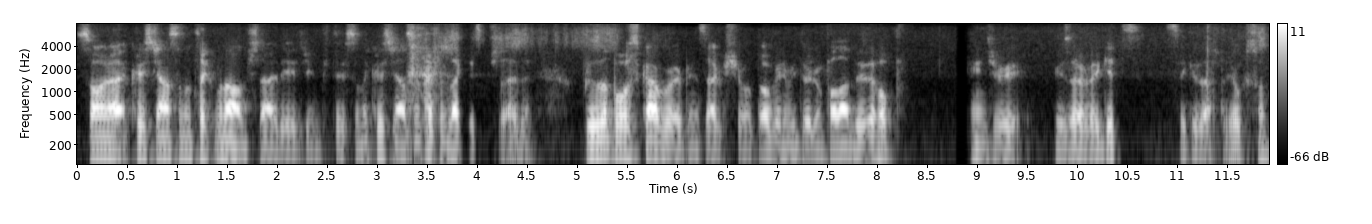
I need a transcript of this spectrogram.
Sonra Chris Johnson'ın takımını almışlardı Adrian Peterson'ı. Chris Johnson'ı takımdan kesmişlerdi. Burada da Bo Scarborough'a benzer bir şey oldu. O benim idolüm falan dedi. Hop injury reserve'e git. 8 hafta yoksun.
